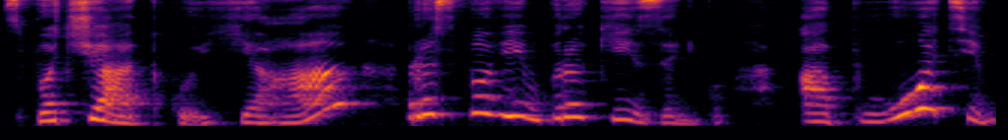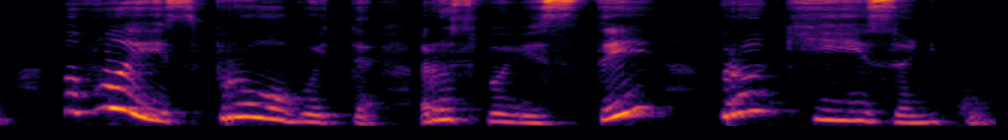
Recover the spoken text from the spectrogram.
Спочатку я розповім про кізоньку, а потім ви спробуйте розповісти про кізоньку.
